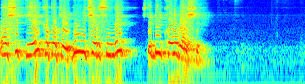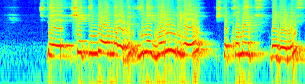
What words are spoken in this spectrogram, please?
başlık diye kapatıyoruz. Bunun içerisinde işte bir konu başlığı. İşte şeklinde olmalıdır. Yine yorum bloğu işte comment dediğimiz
